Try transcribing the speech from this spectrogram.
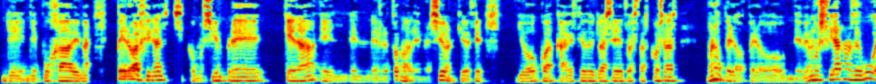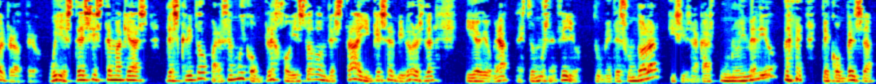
de, de puja de... Pero al final, como siempre queda el, el, retorno de la inversión. Quiero decir, yo cada vez que doy clase de todas estas cosas, bueno, pero, pero debemos fiarnos de Google, pero, pero, uy, este sistema que has descrito parece muy complejo, ¿y esto dónde está? ¿Y en qué servidores? Y yo digo, mira, esto es muy sencillo. Tú metes un dólar y si sacas uno y medio, te compensa.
